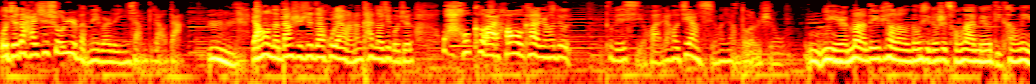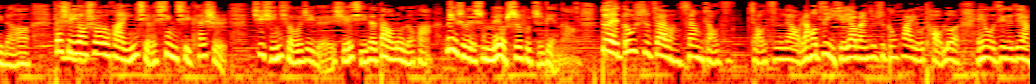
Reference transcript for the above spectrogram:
我觉得还是受日本那边的影响比较大。嗯，然后呢，当时是在互联网上看到这个，我觉得哇，好可爱，好好看，然后就。特别喜欢，然后这样喜欢上多肉植物。嗯，女人嘛，对于漂亮的东西都是从来没有抵抗力的啊。但是要说的话，引起了兴趣，开始去寻求这个学习的道路的话，那个时候也是没有师傅指点的啊。对，都是在网上找资找资料，然后自己学，要不然就是跟花友讨论。哎，我这个这样，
